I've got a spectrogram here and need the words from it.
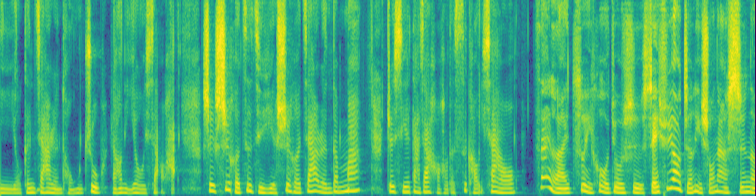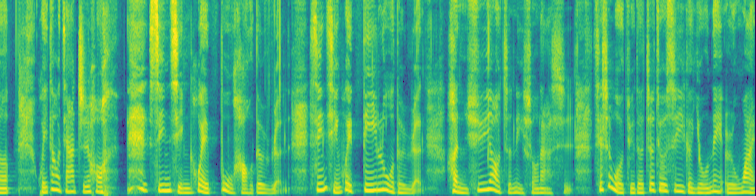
你有跟家人同住，然后你又有小孩，是适合自己也适合家人的吗？这些大家好好的思考一下哦。再来，最后就是谁需要整理收纳师呢？回到家之后，心情会不好的人，心情会低落的人，很需要整理收纳师。其实我觉得这就是一个由内而外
